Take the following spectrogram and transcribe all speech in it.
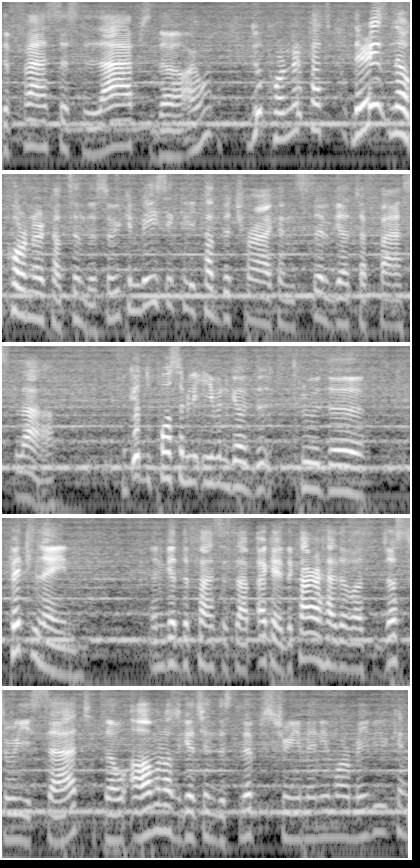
the fastest laps though I want do corner cuts there is no corner cuts in this so you can basically cut the track and still get a fast lap you could possibly even go through the pit lane and get the fastest lap. Okay, the car ahead of us just reset. So I'm not getting the slipstream anymore. Maybe we can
